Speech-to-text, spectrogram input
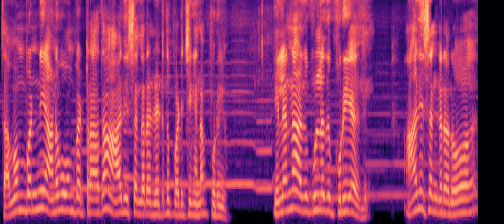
தவம் பண்ணி அனுபவம் பெற்றாதான் ஆதிசங்கரர் எடுத்து படிச்சிங்கன்னா புரியும். இல்லைன்னா அதுக்குள்ளது புரியாது. ஆதிசங்கரரோ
